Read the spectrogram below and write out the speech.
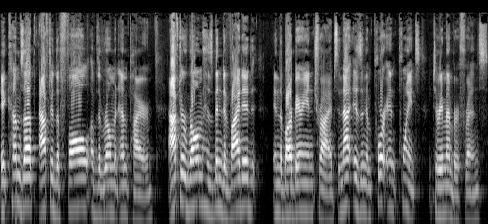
It comes up after the fall of the Roman Empire, after Rome has been divided in the barbarian tribes. And that is an important point to remember, friends.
